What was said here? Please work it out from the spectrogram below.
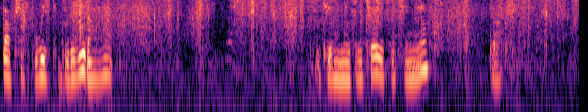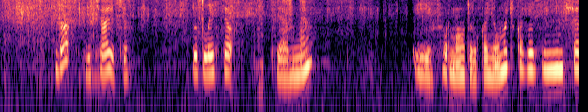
Так, зараз по листю перевіримо. Ну, чим вони відрізняються чи ні. Так. Да, відрізняються. Тут листя темне. І форма от кайомочка зовсім інша.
